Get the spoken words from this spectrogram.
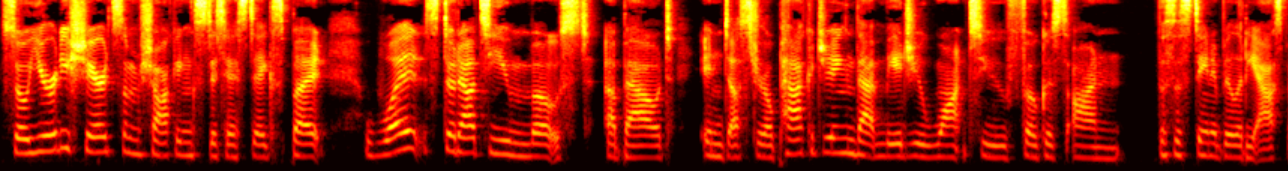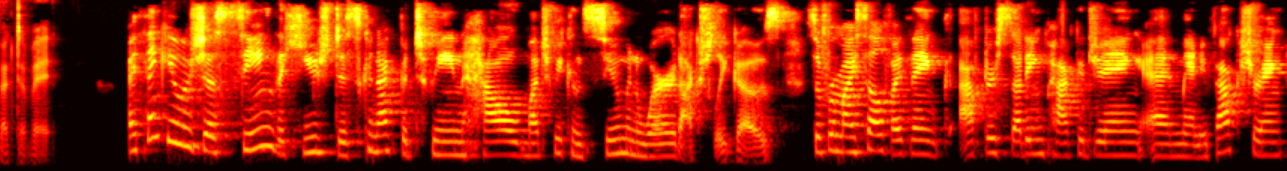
So you already shared some shocking statistics, but what stood out to you most about industrial packaging that made you want to focus on the sustainability aspect of it? I think it was just seeing the huge disconnect between how much we consume and where it actually goes. So for myself, I think after studying packaging and manufacturing,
